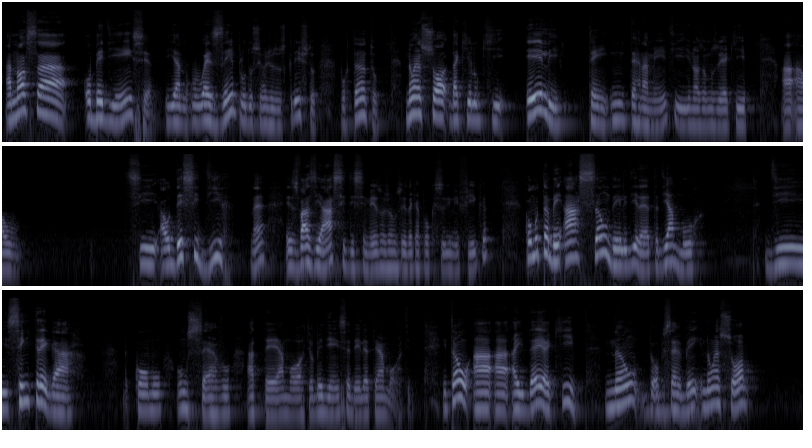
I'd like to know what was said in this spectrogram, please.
A nossa obediência e a, o exemplo do Senhor Jesus Cristo, portanto, não é só daquilo que ele tem internamente, e nós vamos ver aqui ao, se, ao decidir né, esvaziar-se de si mesmo, nós vamos ver daqui a pouco o que significa, como também a ação dele direta de amor, de se entregar como um servo até a morte, a obediência dele até a morte. Então, a, a, a ideia aqui, não, observe bem, não é só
